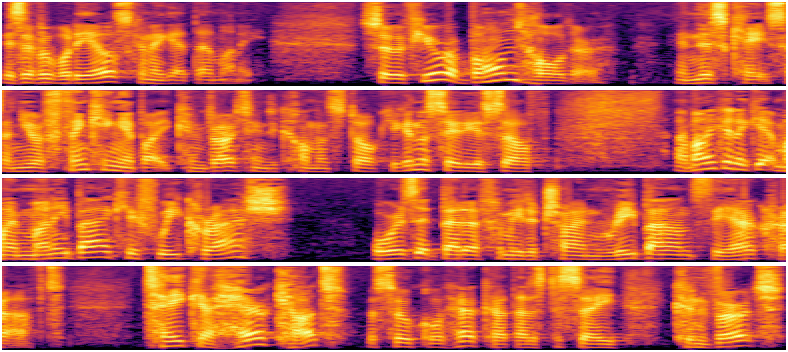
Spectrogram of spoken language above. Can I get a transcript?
is everybody else going to get their money. So if you're a bondholder, in this case, and you're thinking about converting to common stock, you're going to say to yourself, am I going to get my money back if we crash? Or is it better for me to try and rebalance the aircraft, take a haircut, a so-called haircut, that is to say, convert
